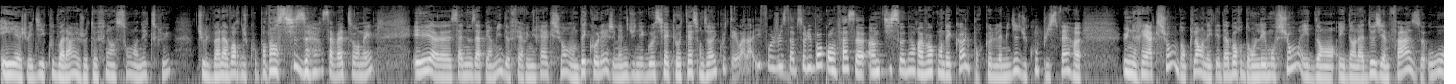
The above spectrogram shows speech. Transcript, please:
Et je lui ai dit, écoute, voilà, je te fais un son en exclu. Tu vas l'avoir du coup pendant 6 heures, ça va tourner. Et euh, ça nous a permis de faire une réaction. On décollait, j'ai même dû négocier avec l'hôtesse en disant, écoutez, voilà, il faut juste absolument qu'on fasse euh, un petit sonore avant qu'on décolle pour que la midi, du coup, puisse faire euh, une réaction. Donc là, on était d'abord dans l'émotion et dans, et dans la deuxième phase où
